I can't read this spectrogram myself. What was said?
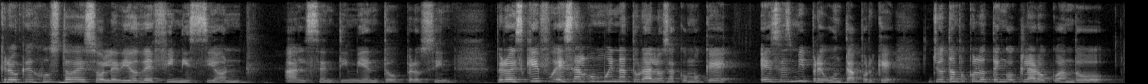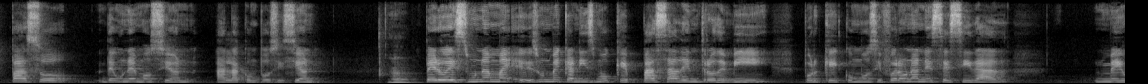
Creo que justo eso le dio definición al sentimiento, pero sin... Pero es que es algo muy natural, o sea, como que esa es mi pregunta, porque yo tampoco lo tengo claro cuando paso de una emoción a la composición. Ah. Pero es, una, es un mecanismo que pasa dentro de mí porque como si fuera una necesidad, me,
